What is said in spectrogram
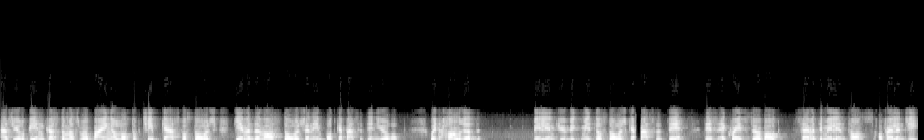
as European customers were buying a lot of cheap gas for storage, given the vast storage and import capacity in Europe. With 100 billion cubic meter storage capacity, this equates to about 70 million tons of LNG.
